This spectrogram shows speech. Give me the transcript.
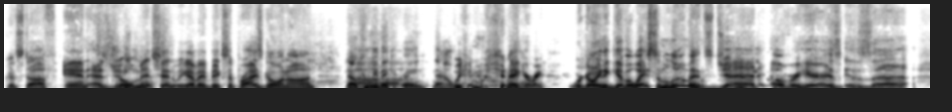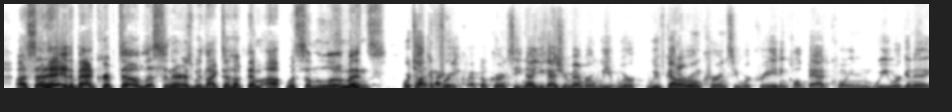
good stuff. And as Joel mentioned, we have a big surprise going on. Now, can uh, we make it uh, rain? Now we can we can make it rain. We're going to give away some lumens. Jed over here is is uh, uh, said, "Hey, the bad crypto listeners, we'd like to hook them up with some lumens." We're talking okay. free cryptocurrency. Now, you guys remember we we're we've got our own currency we're creating called Badcoin, and we were gonna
